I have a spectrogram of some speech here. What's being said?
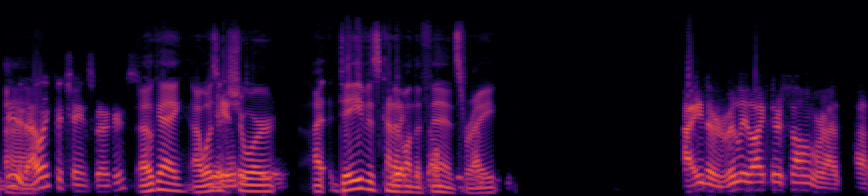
Dude, I like the Chainsmokers. Okay, I wasn't Yeah, sure. I, Dave is kind of on the fence, right? I either really like their song or I, I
